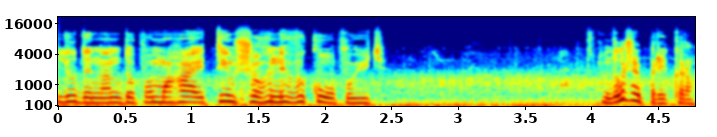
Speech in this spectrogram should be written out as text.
люди нам допомагають тим, що вони викопують. Дуже прикро.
